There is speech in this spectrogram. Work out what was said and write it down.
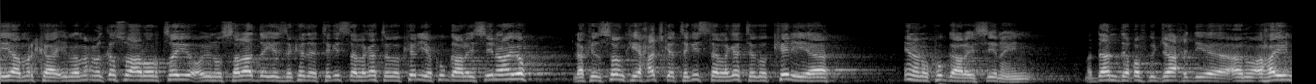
ayaa markaa imaam axmed ka soo aroortay oo inuu salaadda iyo zakada tegista laga tago keliya ku gaalaysiinaayo laakiin soonkiiyo xajka tegista laga tago keliya inaanu ku gaalaysiinayn. Maadaama dee qofku jaaxid aanu ahayn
